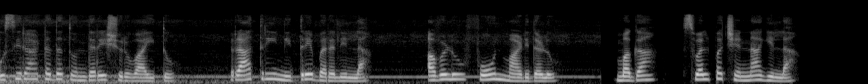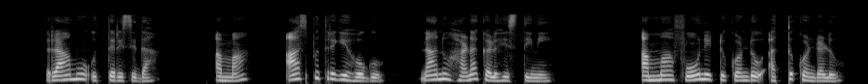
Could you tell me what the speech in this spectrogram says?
ಉಸಿರಾಟದ ತೊಂದರೆ ಶುರುವಾಯಿತು. ರಾತ್ರಿ ನಿದ್ರೆ ಬರಲಿಲ್ಲ. ಅವಳು ಫೋನ್ ಮಾಡಿದಳು. ಮಗ ಸ್ವಲ್ಪ ಚೆನ್ನಾಗಿಲ್ಲ. ರಾಮು ಉತ್ತರಿಸಿದ. ಅಮ್ಮ ಆಸ್ಪತ್ರೆಗೆ ಹೋಗು, ನಾನು ಹಣ ಕಳುಹಿಸ್ತೀನಿ. ಅಮ್ಮ ಫೋನ್ ಇಟ್ಟುಕೊಂಡು ಅತ್ತುಕೊಂಡಳು.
